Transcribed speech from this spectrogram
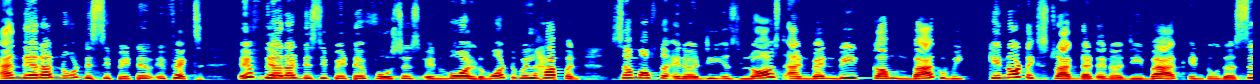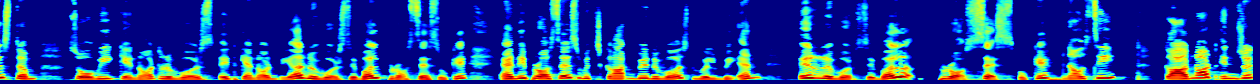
and there are no dissipative effects. If there are dissipative forces involved what will happen? Some of the energy is lost and when we come back we cannot extract that energy back into the system so we cannot reverse it cannot be a reversible process okay? Any process which can't be reversed will be an irreversible process okay? Now see Carnot engine.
